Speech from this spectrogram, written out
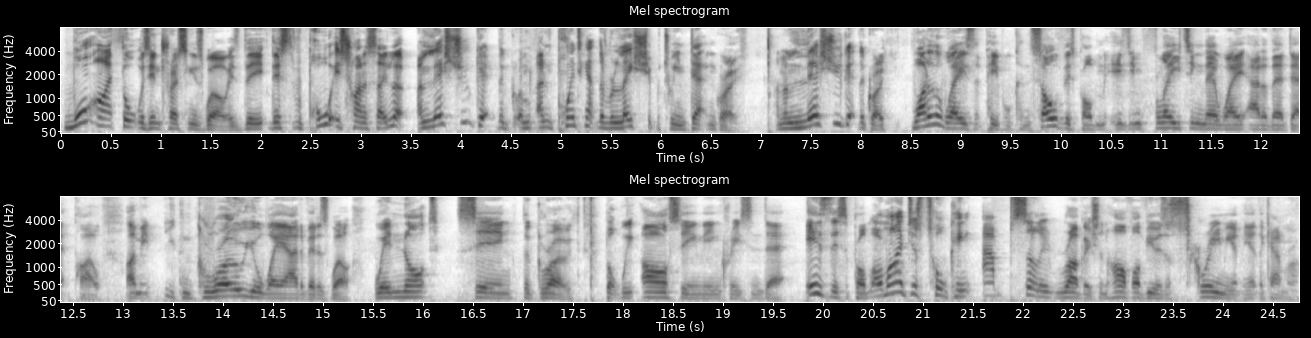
What I thought was interesting as well is the this report is trying to say, look, unless you get the and pointing out the relationship between debt and growth, and unless you get the growth, one of the ways that people can solve this problem is inflating their way out of their debt pile. I mean, you can grow your way out of it as well. We're not seeing the growth, but we are seeing the increase in debt. Is this a problem, or am I just talking absolute rubbish and half our viewers are screaming at me at the camera?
